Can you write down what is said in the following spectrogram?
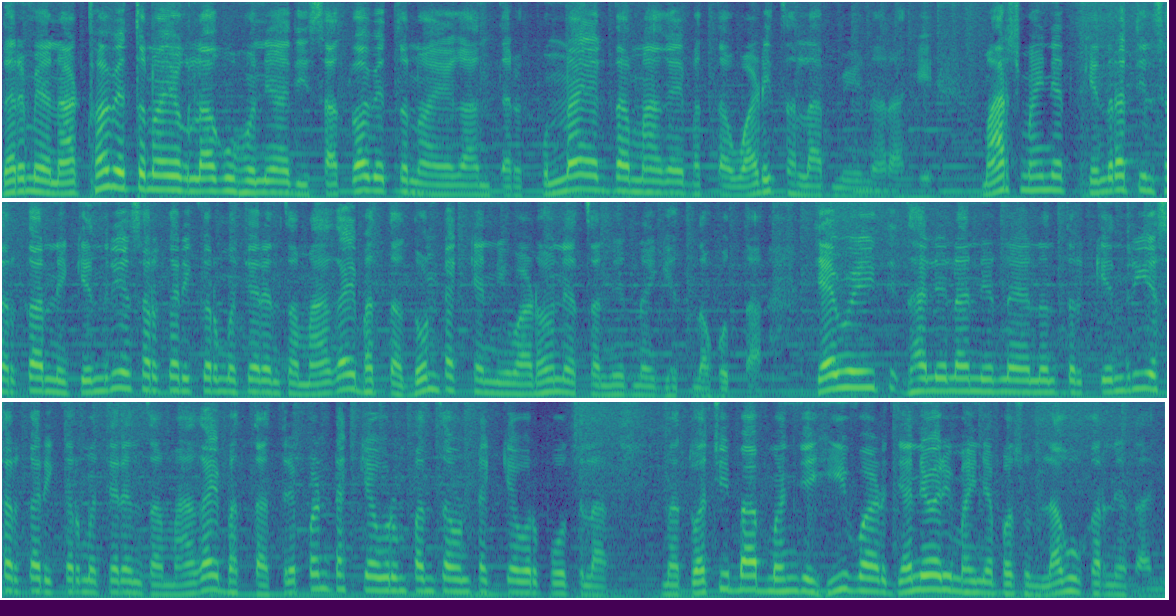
दरम्यान आठवा वेतन आयोग लागू होण्याआधी सातवा वेतन आयोगाअंतर्गत पुन्हा एकदा महागाई भत्ता वाढीचा लाभ मिळणार आहे. मार्च महिन्यात केंद्रातील सरकारने केंद्रीय सरकारी कर्मचाऱ्यांचा महागाई भत्ता दोन टक्क्यांनी वाढवण्याचा निर्णय घेतला होता. त्यावेळी ते- झालेल्या निर्णयानंतर केंद्रीय सरकारी कर्मचाऱ्यांचा महागाई भत्ता त्रेपन्न टक्क्यावरून पंचावन्न टक्क्यावर पोहोचला. महत्वाची बाब म्हणजे ही वाढ जानेवारी महिन्यापासून लागू करण्यात आली.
